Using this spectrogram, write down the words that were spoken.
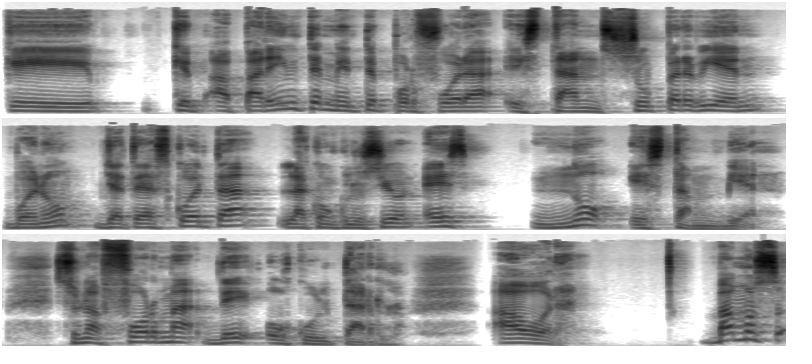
que, que aparentemente por fuera están súper bien, bueno, ya te das cuenta, la conclusión es no están bien. Es una forma de ocultarlo. Ahora, Vamos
